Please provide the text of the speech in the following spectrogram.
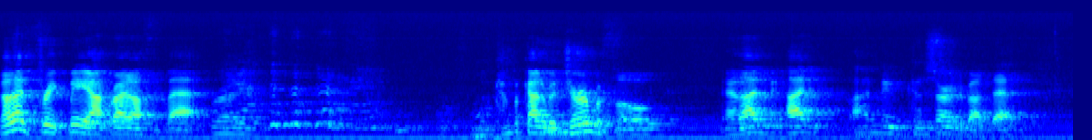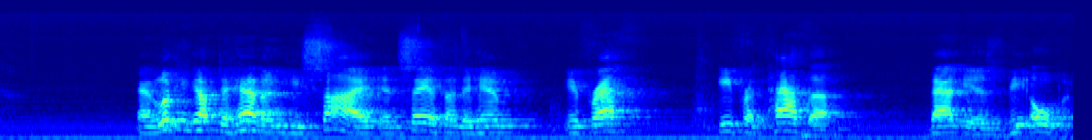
Now that freaked me out right off the bat. Right. I'm kind of a germaphobe, and I'd be, I'd, I'd be concerned about that. And looking up to heaven, he sighed and saith unto him, Ephrath, Ephrathatha, that is, be opened.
